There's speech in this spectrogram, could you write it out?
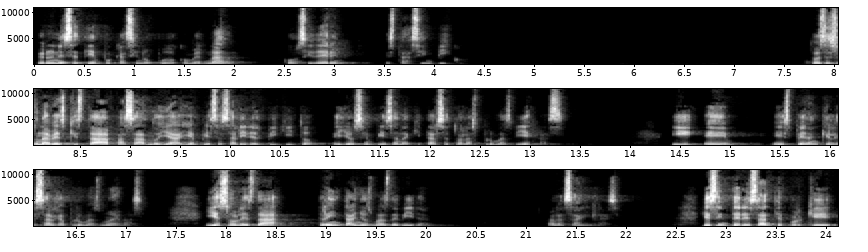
pero en ese tiempo casi no pudo comer nada. Consideren, está sin pico. Entonces, una vez que está pasando ya y empieza a salir el piquito, ellos empiezan a quitarse todas las plumas viejas y eh, esperan que les salga plumas nuevas. Y eso les da 30 años más de vida a las águilas. Y es interesante porque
